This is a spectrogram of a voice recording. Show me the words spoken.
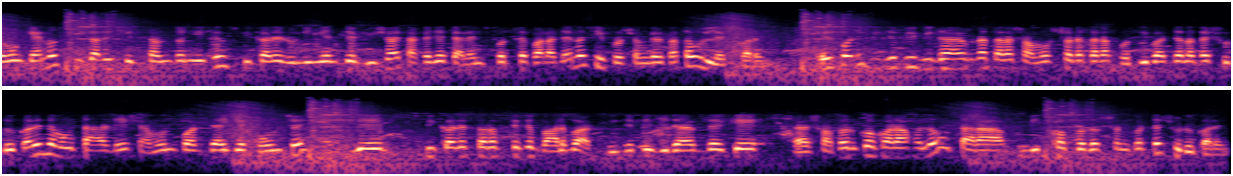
এবং কেন স্পিকারের সিদ্ধান্ত নিয়েছেন, স্পিকারের রুলিং এর যে বিষয় তাকে যে চ্যালেঞ্জ করতে পারা যায় না, সেই প্রসঙ্গের কথা উল্লেখ করেন। এরপরই বিজেপি বিধায়করা তারা সমস্যাটা তারা প্রতিবাদ জানাতে শুরু করেন এবং তার রেশ এমন পর্যায়ে গিয়ে পৌঁছয় যে স্পিকারের তরফ থেকে বারবার বিজেপি বিধায়কদেরকে সতর্ক করা হলেও তারা বিক্ষোভ প্রদর্শন করতে শুরু করেন।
